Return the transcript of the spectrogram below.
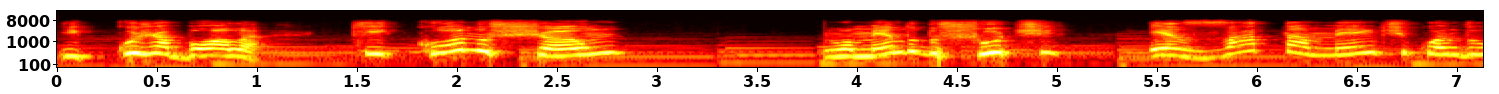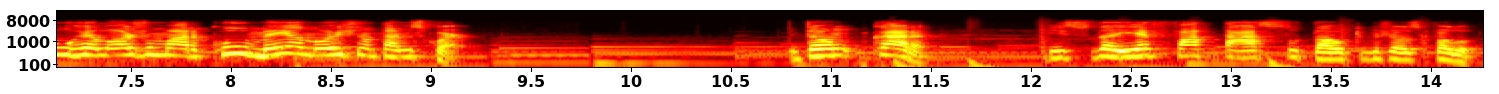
e cuja bola quicou no chão no momento do chute, exatamente quando o relógio marcou meia-noite na Times Square. Então, cara, isso daí é fataço, tal, tá, o que o Michalski falou.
